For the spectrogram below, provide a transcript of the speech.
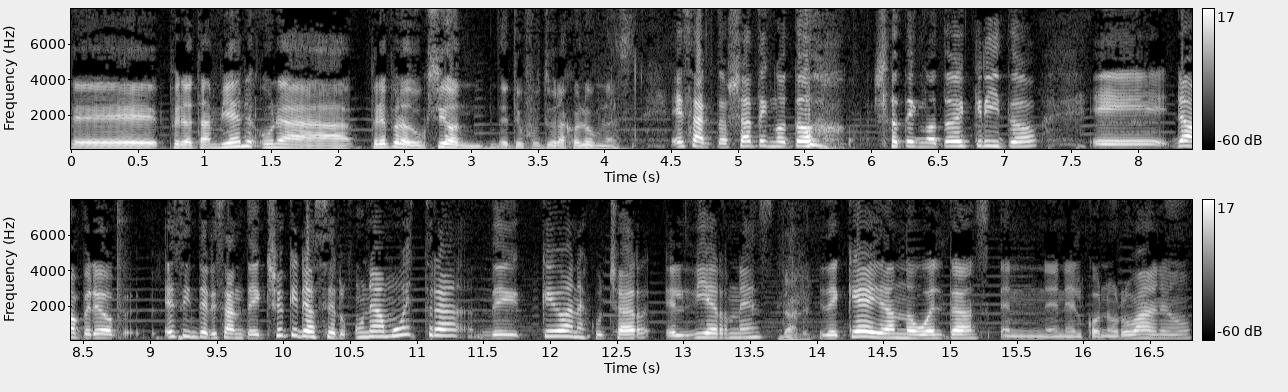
Eh, pero también una preproducción de tus futuras columnas. Exacto, ya tengo todo, ya tengo todo escrito. Eh, no, pero es interesante. Yo quiero hacer una muestra de qué van a escuchar el viernes, Dale. de qué hay dando vueltas en, en el conurbano,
